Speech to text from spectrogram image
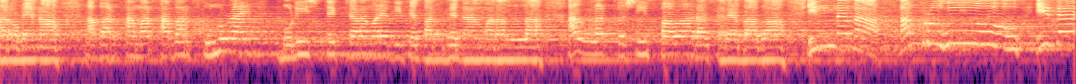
পারবে না। আবার আমার, আবার পুনরায় বডি স্ট্রাকচার আমারে দিতে পারবে না আমার আল্লাহ। আল্লাহর সেই পাওয়ার আছে রে বাবা। ইন্নামা আমরুহু ইদা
